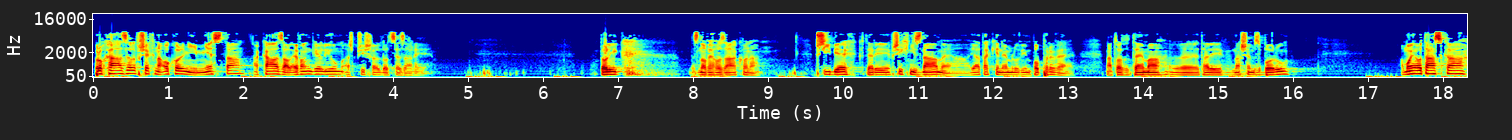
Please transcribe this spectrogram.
Procházel všechna okolní města a kázal evangelium, až přišel do Cezareje. Tolik z Nového zákona. Příběh, který všichni známe a já taky nemluvím poprvé na toto téma eh, tady v našem sboru. A moje otázka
